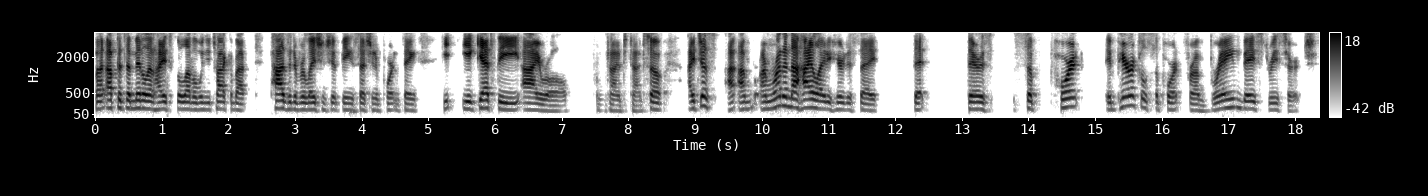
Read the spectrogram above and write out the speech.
But up at the middle and high school level, when you talk about positive relationship being such an important thing, you, you get the eye roll from time to time. So I just I, I'm I'm running the highlighter here to say that there's support, empirical support from brain-based research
